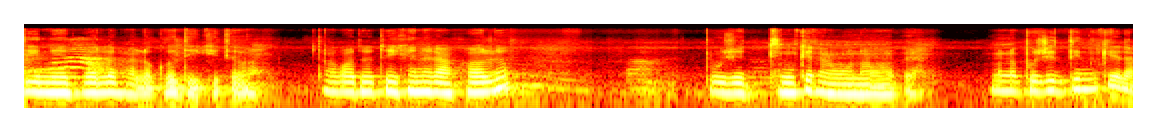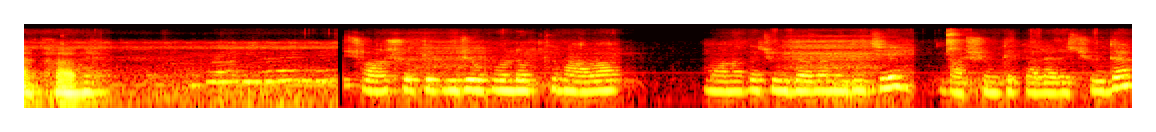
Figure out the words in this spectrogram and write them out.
দিনের বেলা ভালো করে দেখিয়ে দেবো। তো আপাতত এখানে রাখা হলো। পুজোর দিনকে নামানো হবে মানে পুজোর দিনকে রাখা হবে। সরস্বতী পুজো উপলক্ষে বাবা মনাকে চুড়িদার বানিয়ে দিয়েছে, বাসন্তী কালারের চুড়িদার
